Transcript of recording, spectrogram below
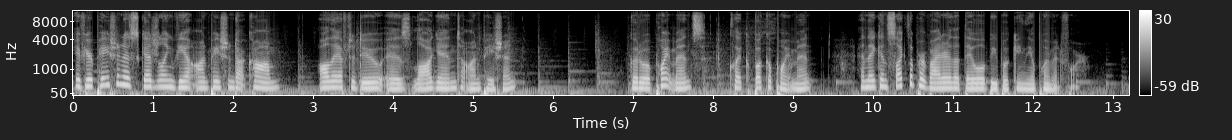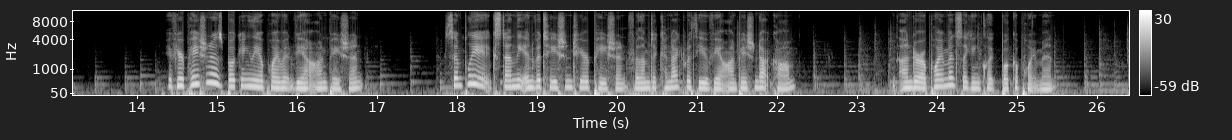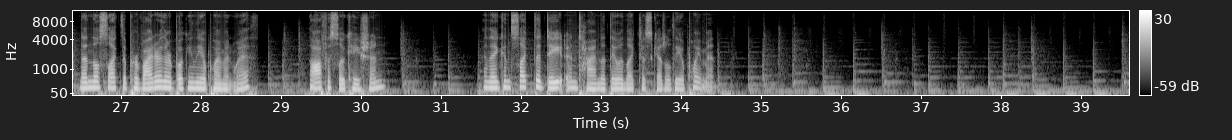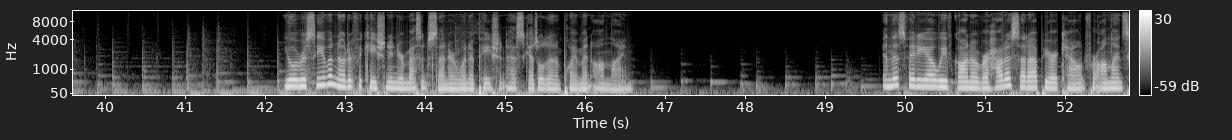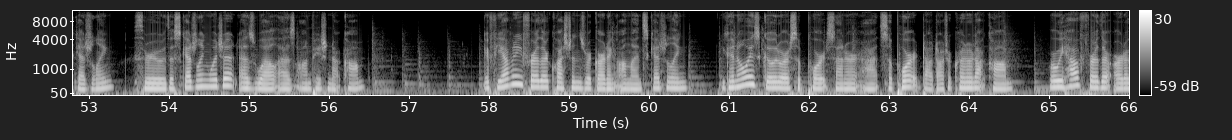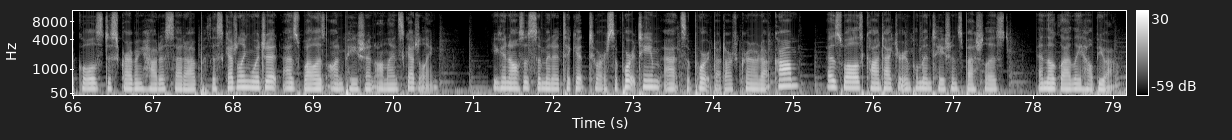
If your patient is scheduling via onpatient.com, all they have to do is log in to OnPatient, go to Appointments, click Book Appointment, and they can select the provider that they will be booking the appointment for. If your patient is booking the appointment via OnPatient, simply extend the invitation to your patient for them to connect with you via onpatient.com. Under Appointments, they can click Book Appointment. Then they'll select the provider they're booking the appointment with, the office location, and they can select the date and time that they would like to schedule the appointment. You will receive a notification in your message center when a patient has scheduled an appointment online. In this video, we've gone over how to set up your account for online scheduling through the scheduling widget as well as onpatient.com. If you have any further questions regarding online scheduling, you can always go to our support center at support.drchrono.com where we have further articles describing how to set up the scheduling widget as well as on-patient online scheduling. You can also submit a ticket to our support team at support.drchrono.com as well as contact your implementation specialist and they'll gladly help you out.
